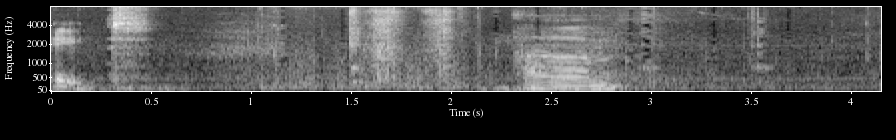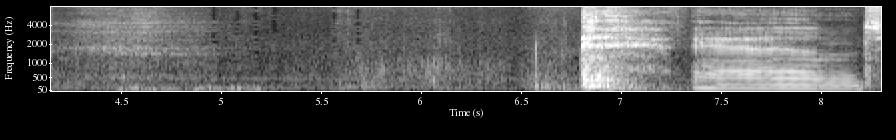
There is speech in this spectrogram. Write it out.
eight. Um, and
